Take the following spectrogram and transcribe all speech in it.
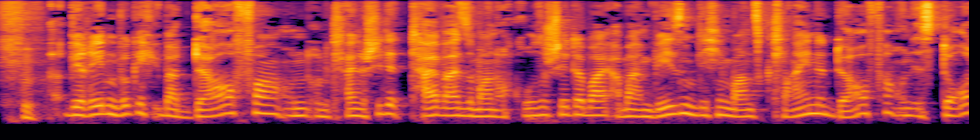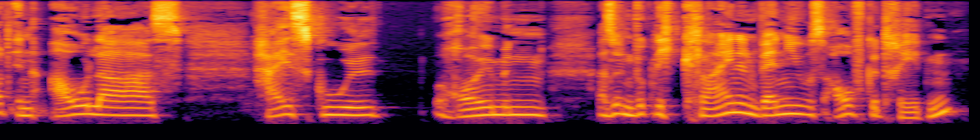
Wir reden wirklich über Dörfer und, und kleine Städte. Teilweise waren auch große Städte dabei, aber im Wesentlichen waren es kleine Dörfer und ist dort in Aulas, Highschool, Räumen, also in wirklich kleinen Venues aufgetreten.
